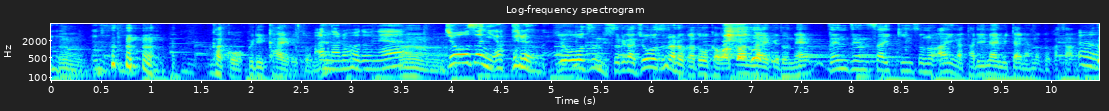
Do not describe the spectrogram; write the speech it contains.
うん。うん。うん。うん。うん。うん過去を振り返るとね。あなるほどね、うん。上手にやってるのね。上手にそれが上手なのかどうかわかんないけどね。全然最近その愛が足りないみたいなのとかさ、いうん。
